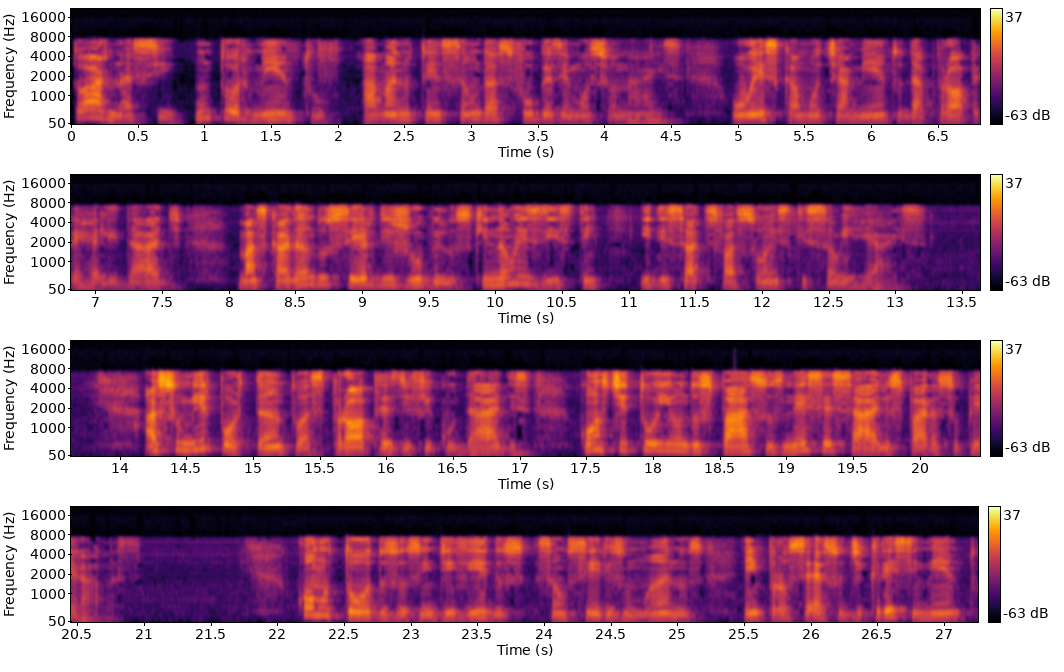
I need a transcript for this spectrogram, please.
Torna-se um tormento a manutenção das fugas emocionais, o escamoteamento da própria realidade, mascarando o ser de júbilos que não existem e de satisfações que são irreais. Assumir, portanto, as próprias dificuldades constitui um dos passos necessários para superá-las. Como todos os indivíduos são seres humanos em processo de crescimento,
